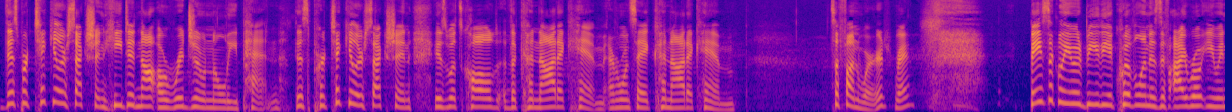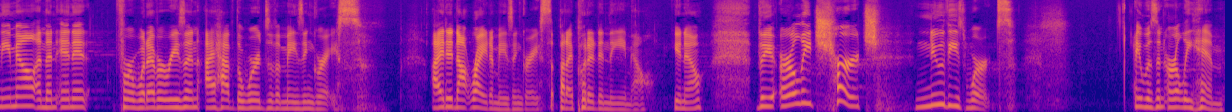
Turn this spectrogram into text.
this particular section he did not originally pen. This particular section is what's called the kenotic hymn. Everyone say kenotic hymn. It's a fun word, right? Basically, it would be the equivalent as if I wrote you an email and then in it for whatever reason, I have the words of Amazing Grace. I did not write Amazing Grace, but I put it in the email, you know? The early church knew these words. It was an early hymn.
